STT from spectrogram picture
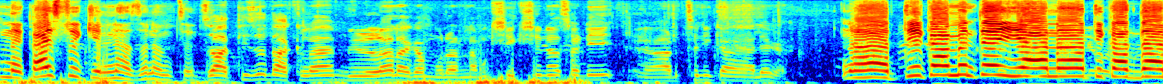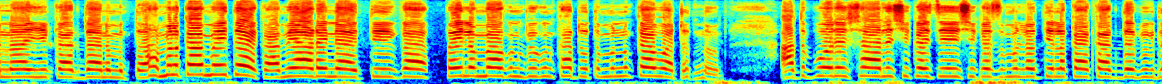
नाही. काय सोय केली नाही अजून आमचं. जातीचा दाखला मिळाला का मुलांना? मग शिक्षणासाठी अडचणी काय आल्या का? अं, ती काय म्हणते हे आणा ती कागद आणा ही कागद आणा म्हणतं. आम्हाला काय माहीत आहे का? आम्ही अडाणी आहे ती का पहिलं मागून बिगून खात होतं म्हणून काय वाटत नव्हतं. आता पोरे शाळेला शिकायचं हे शिकायचं म्हणलं तिला काय कागद बिगद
